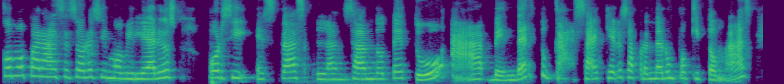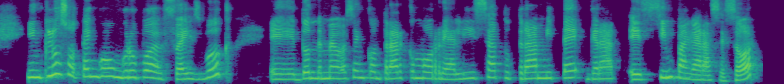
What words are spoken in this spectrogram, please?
como para asesores inmobiliarios, por si estás lanzándote tú a vender tu casa, quieres aprender un poquito más. Incluso tengo un grupo de Facebook eh, donde me vas a encontrar cómo realiza tu trámite eh, sin pagar asesor.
